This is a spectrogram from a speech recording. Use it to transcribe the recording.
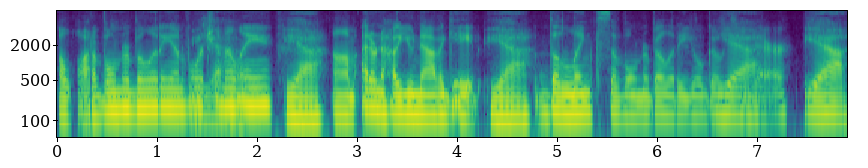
a lot of vulnerability. Unfortunately, Yeah. um, I don't know how you navigate Yeah. the lengths of vulnerability you'll go Yeah. to there. Yeah.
